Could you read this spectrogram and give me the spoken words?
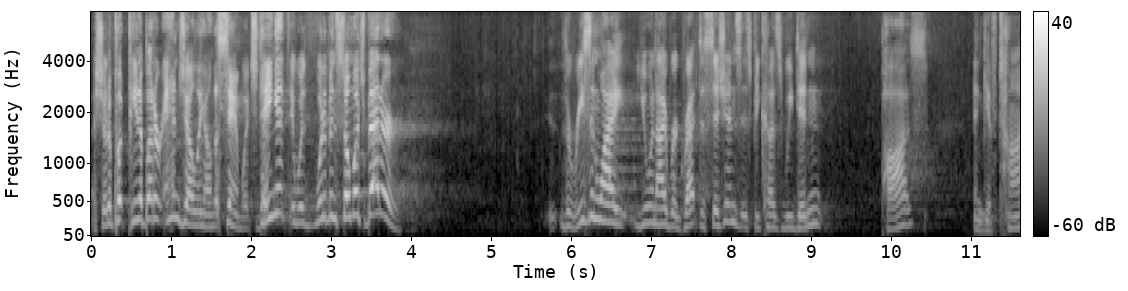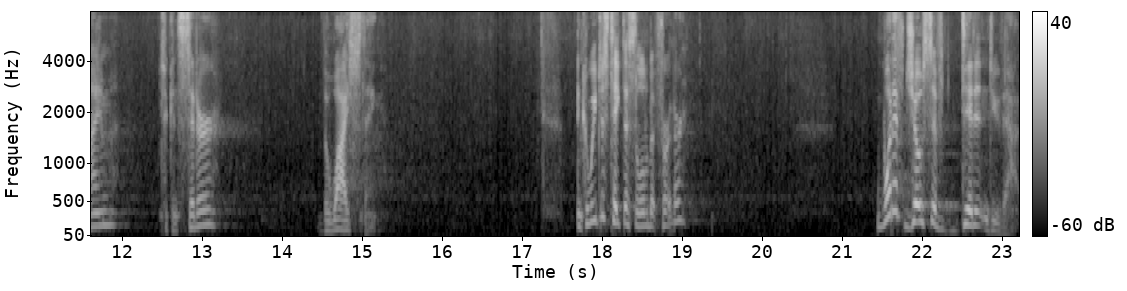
I should have put peanut butter and jelly on the sandwich. Dang it, it would, would have been so much better. The reason why you and I regret decisions is because we didn't pause and give time to consider the wise thing. And can we just take this a little bit further? What if Joseph didn't do that?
